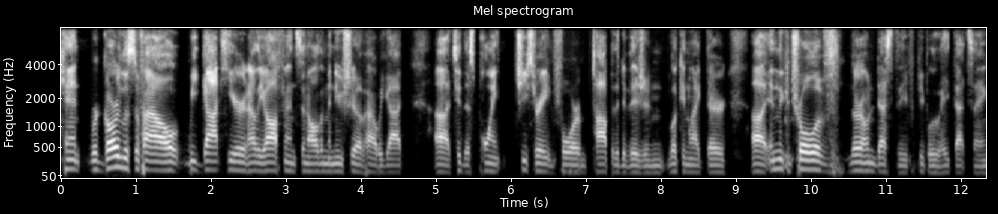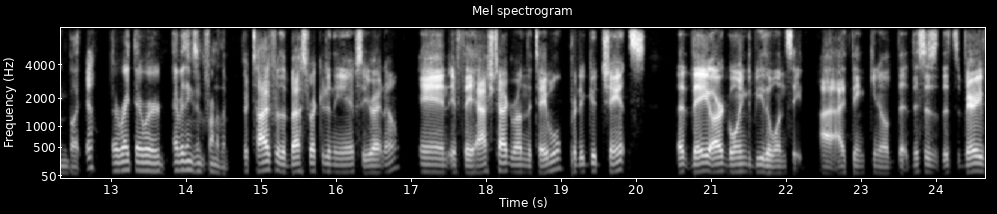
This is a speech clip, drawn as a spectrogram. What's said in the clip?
Kent, regardless of how we got here and how the offense and all the minutia of how we got uh, to this point, Chiefs are eight and four, top of the division, looking like they're uh, in the control of their own destiny. For people who hate that saying, but yeah, they're right there where everything's in front of them. They're tied for the best record in the AFC right now, and if they hashtag run the table, pretty good chance that they are going to be the one seed. I, I think you know that this is it's very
